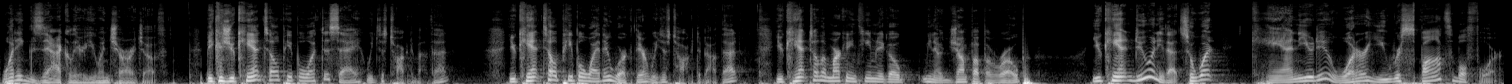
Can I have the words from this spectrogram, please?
what exactly are you in charge of? Because you can't tell people what to say. We just talked about that. You can't tell people why they work there. We just talked about that. You can't tell the marketing team to go, you know, jump up a rope. You can't do any of that. So what can you do? What are you responsible for?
